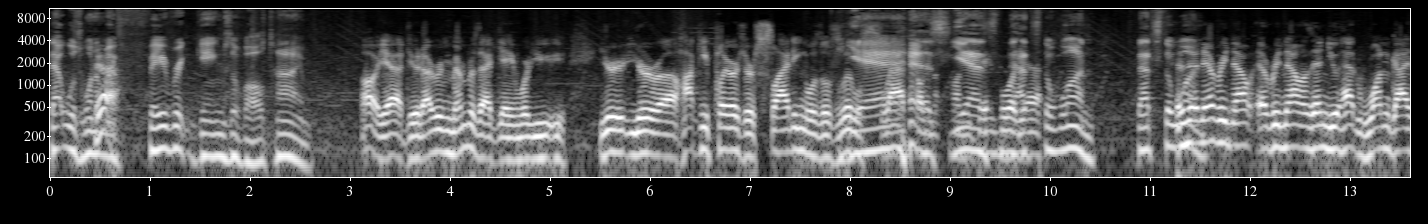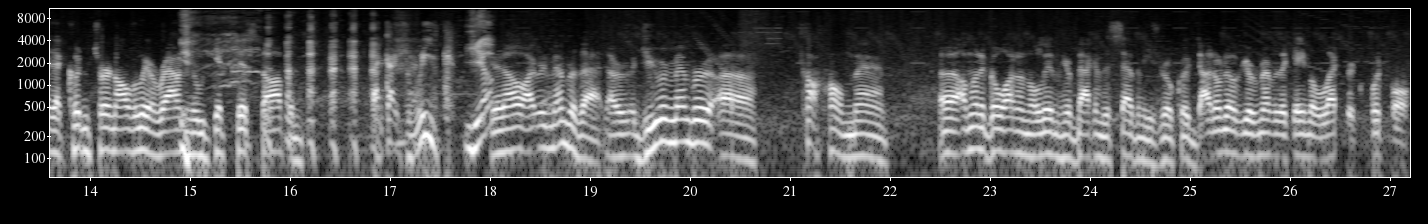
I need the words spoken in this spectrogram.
That was one of my favorite games of all time. Oh yeah, dude, I remember that game where you, your your uh, hockey players are sliding with those little slats on the, Yes, on yes, board, that's yeah. the one. That's the And one. And then every now every now and then you had one guy that couldn't turn all the way around and he would get pissed off and that guy's weak. Yep. You know, I remember that. I, do you remember uh oh man. Uh, I'm gonna go out on a limb here back in the seventies real quick. I don't know if you remember the game Electric Football.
